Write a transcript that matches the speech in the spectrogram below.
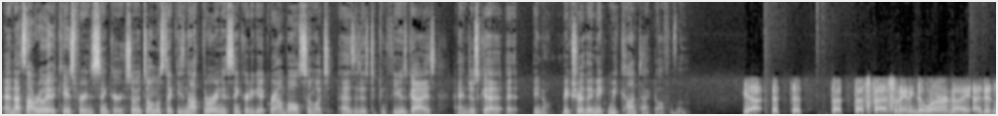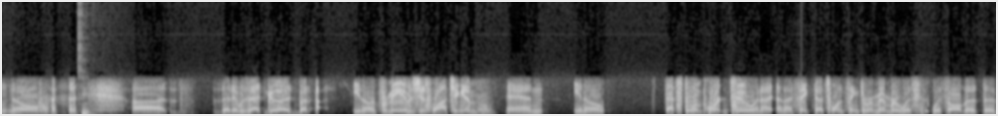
And that's not really the case for his sinker. So it's almost like he's not throwing a sinker to get ground balls so much as it is to confuse guys and just get, you know, make sure they make weak contact off of him. Yeah, it, it, that that's fascinating to learn. I, I didn't know uh, that it was that good, but you know, for me, it was just watching him, and you know, that's still important too. And I and I think that's one thing to remember with with all the the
